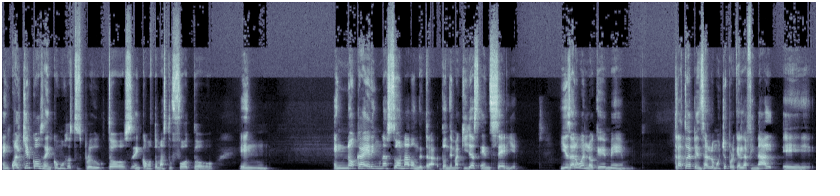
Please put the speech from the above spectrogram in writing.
en cualquier cosa, en cómo usas tus productos, en cómo tomas tu foto, en, en no caer en una zona donde, donde maquillas en serie. Y es algo en lo que me trato de pensarlo mucho porque a la final eh,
